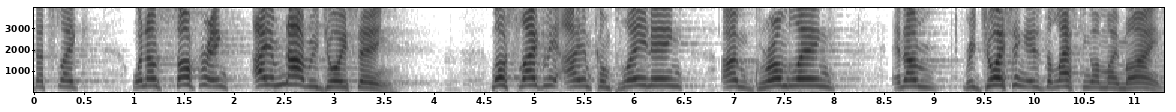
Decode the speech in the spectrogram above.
that's like, when I'm suffering, I am not rejoicing. Most likely, I am complaining, I'm grumbling, and I'm rejoicing is the last thing on my mind.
